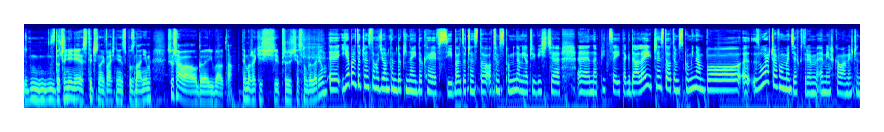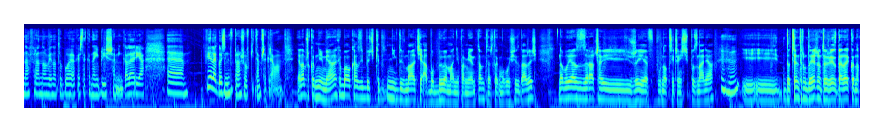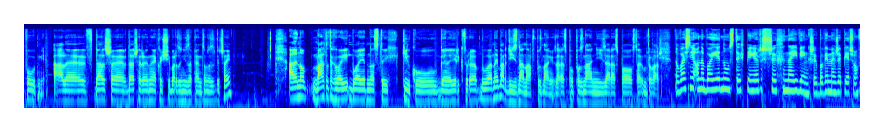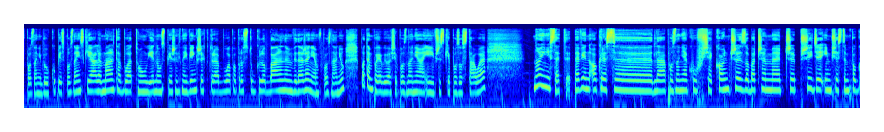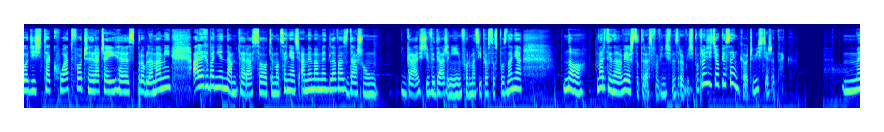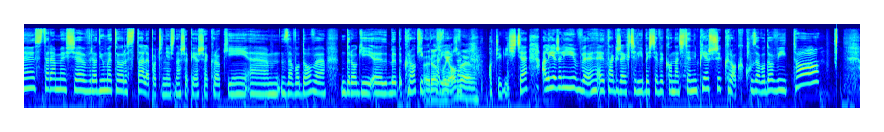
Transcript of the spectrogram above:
doczynienie, styczność właśnie z Poznaniem, słyszała o Galerii Balta. Ty masz jakieś przeżycie z tą galerią? E, ja bardzo często chodziłam tam do kina i do KFC. Bardzo często o tym wspominam i oczywiście e, na pizzę i tak dalej. Często o tym wspominam, bo e, zwłaszcza w momencie, w którym mieszkałam jeszcze na Franowie, no to była jakaś taka najbliższa mi galeria wiele godzin w planszówki tam przegrałam. Ja na przykład nie miałem chyba okazji być kiedy, nigdy w Malcie, albo byłem, a nie pamiętam, też tak mogło się zdarzyć, no bo ja raczej żyję w północnej części Poznania mhm. i, i, do centrum dojeżdżam, to już jest daleko na południe, ale w dalsze, w dalsze rejony jakoś się bardzo nie zapędzam zazwyczaj. Ale no, Malta to chyba była jedna z tych kilku galerii, która była najbardziej znana w Poznaniu. Zaraz po Poznani, zaraz po Starym Browarze. No właśnie, ona była jedną z tych pierwszych największych, bo wiemy, że pierwszą w Poznaniu był Kupiec Poznański, ale Malta była tą jedną z pierwszych największych, która była po prostu globalnym wydarzeniem w Poznaniu. Potem pojawiła się Poznania i wszystkie pozostałe. No i niestety, pewien okres e, dla poznaniaków się kończy. Zobaczymy, czy przyjdzie im się z tym pogodzić tak łatwo, czy raczej e, z problemami. Ale chyba nie nam teraz o tym oceniać, a my mamy dla Was dalszą garść wydarzeń i informacji prosto z Poznania. No, Martyna, wiesz, co teraz powinniśmy zrobić? Poprosić o piosenkę, oczywiście, że tak. My staramy się w Radiu Meteor stale poczyniać nasze pierwsze kroki zawodowe, drogi, e, kroki rozwojowe. Oczywiście, ale jeżeli wy e, także chcielibyście wykonać ten pierwszy krok ku zawodowi, to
